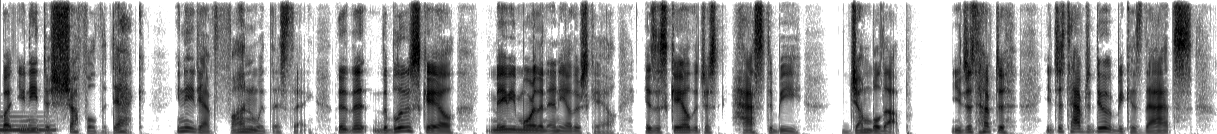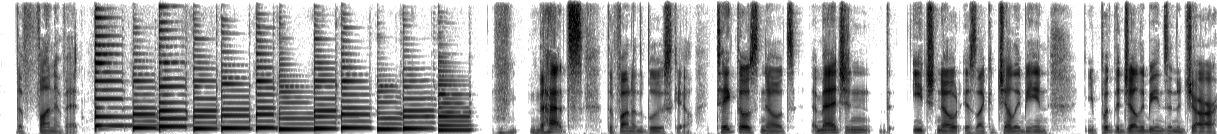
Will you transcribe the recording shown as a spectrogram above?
but you need to shuffle the deck. You need to have fun with this thing. The, the, the blues scale, maybe more than any other scale, is a scale that just has to be jumbled up. You just have to you just have to do it because that's the fun of it. that's the fun of the blues scale. Take those notes, imagine each note is like a jelly bean. You put the jelly beans in a jar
